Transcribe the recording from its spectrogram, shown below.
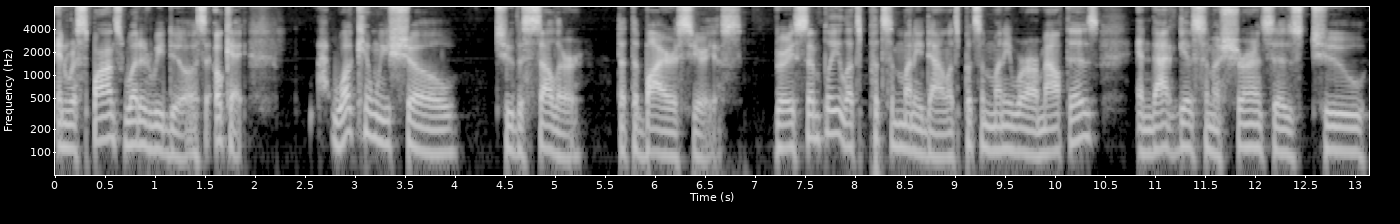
in response, what did we do? I said, okay, what can we show to the seller that the buyer is serious? Very simply, let's put some money down. Let's put some money where our mouth is. And that gives some assurances to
